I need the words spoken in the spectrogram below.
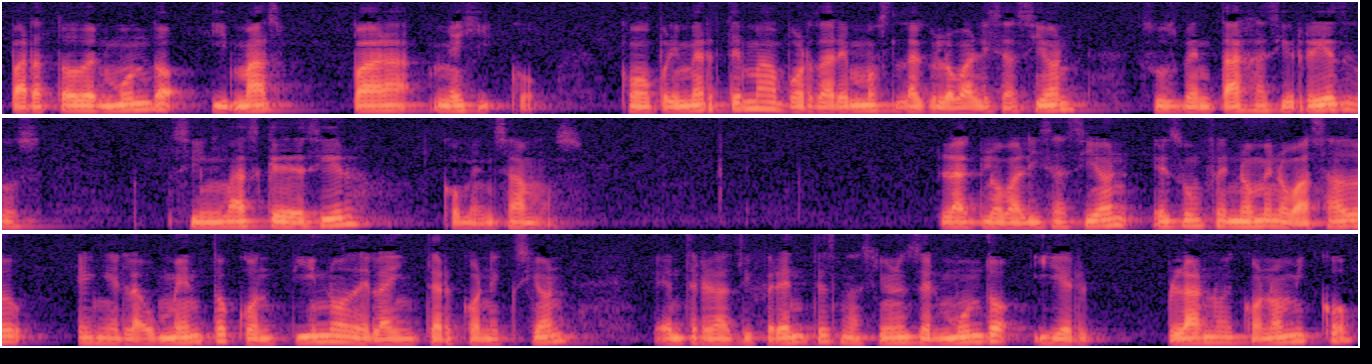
para todo el mundo y más para México. Como primer tema abordaremos la globalización, sus ventajas y riesgos. Sin más que decir, comenzamos. La globalización es un fenómeno basado en el aumento continuo de la interconexión entre las diferentes naciones del mundo y el plano económico,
